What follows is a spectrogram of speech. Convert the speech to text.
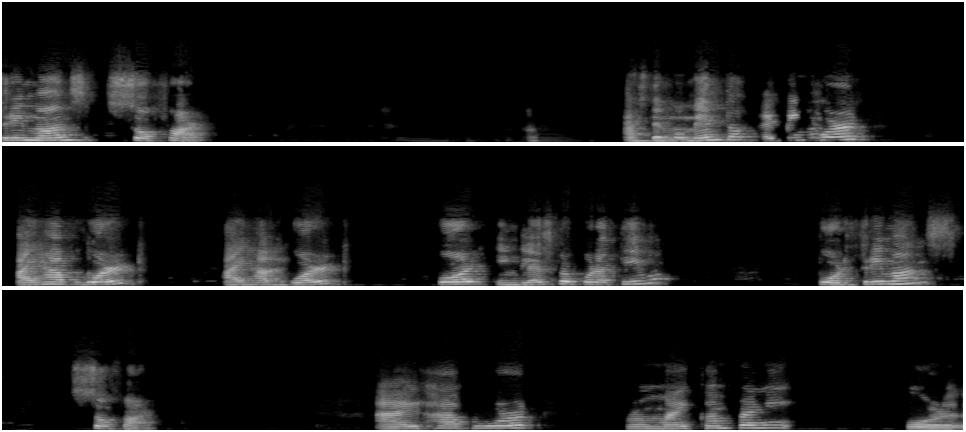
three months so far. um, Hasta el momento, I've been work I have worked, I have worked for Inglés Corporativo for three months so far. I have worked from my company for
